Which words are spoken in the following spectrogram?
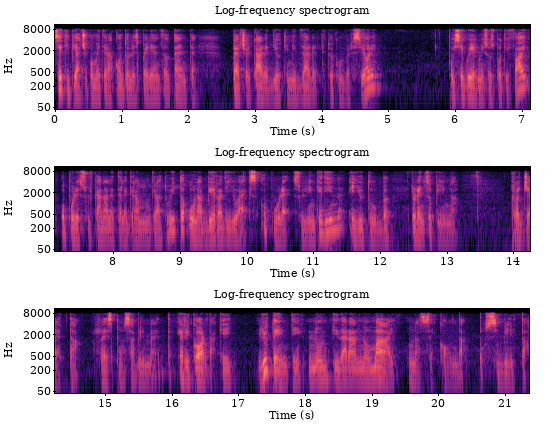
Se ti piace come ti racconto l'esperienza utente per cercare di ottimizzare le tue conversioni, puoi seguirmi su Spotify oppure sul canale Telegram gratuito Una birra di UX oppure su LinkedIn e YouTube Lorenzo Pinna. Progetta responsabilmente e ricorda che gli utenti non ti daranno mai una seconda possibilità.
